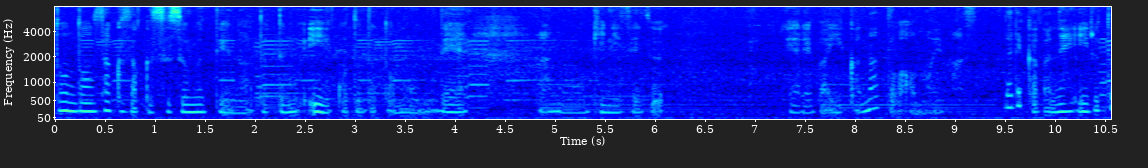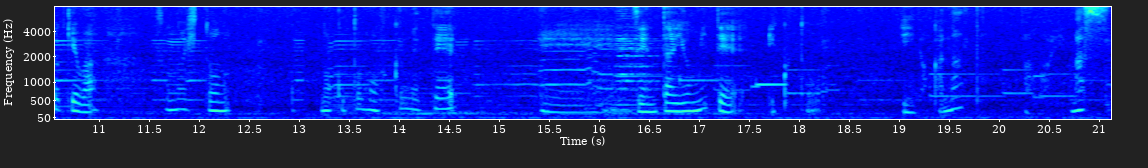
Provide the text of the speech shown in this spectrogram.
どんどんサクサク進むっていうのはとってもいいことだと思うのであの気にせずやればいいかなとは思います。誰かがねいる時はその人のことも含めて、えー、全体を見ていくといいのかなと思います。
